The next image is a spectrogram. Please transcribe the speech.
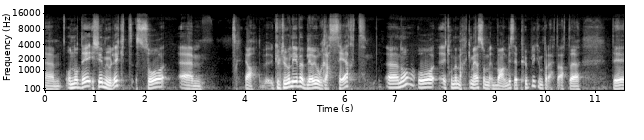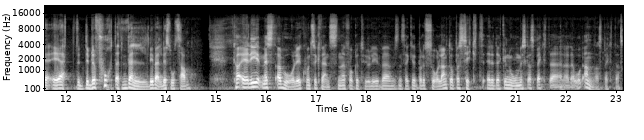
Um, og når det ikke er mulig, så um, Ja, kulturlivet blir jo rasert uh, nå. Og jeg tror vi merker, vi som vanligvis er publikum på dette, at uh, det, et, det blir fort et veldig, veldig stort savn. Hva er de mest alvorlige konsekvensene for kulturlivet hvis en ser både så langt og på sikt? Er det det økonomiske aspektet, eller er det òg andre aspekter?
